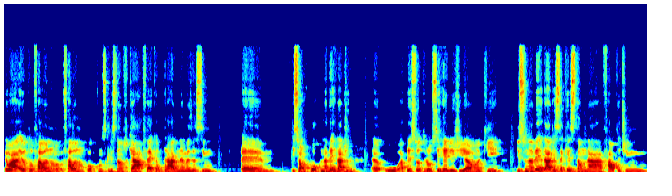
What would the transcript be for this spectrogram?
eu, eu tô falando, falando um pouco com os cristãos, que é a fé que eu trago, né? Mas assim, é, isso é um pouco, na verdade, é, o, a pessoa trouxe religião aqui. Isso, na verdade, essa questão da falta de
